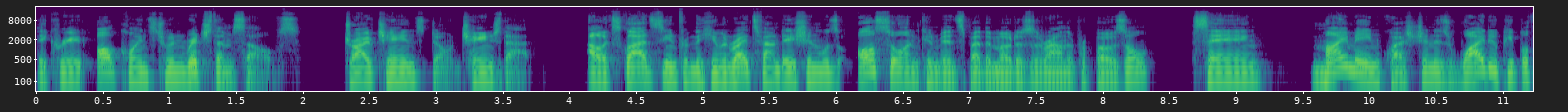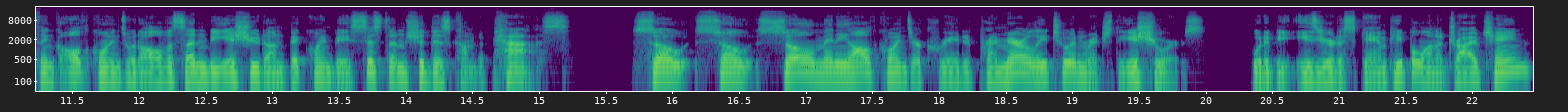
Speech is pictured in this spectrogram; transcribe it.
They create altcoins to enrich themselves. Drive chains don't change that. Alex Gladstein from the Human Rights Foundation was also unconvinced by the motives around the proposal, saying, My main question is why do people think altcoins would all of a sudden be issued on Bitcoin based systems should this come to pass? So, so, so many altcoins are created primarily to enrich the issuers. Would it be easier to scam people on a drive chain?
